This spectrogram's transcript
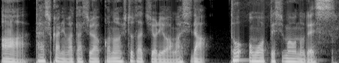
ああ、確かに私はこの人たちよりはマシだ、と思ってしまうのです。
